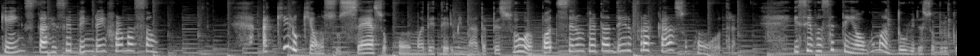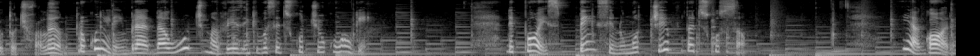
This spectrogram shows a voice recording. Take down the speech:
quem está recebendo a informação. Aquilo que é um sucesso com uma determinada pessoa pode ser um verdadeiro fracasso com outra. E se você tem alguma dúvida sobre o que eu estou te falando, procure lembrar da última vez em que você discutiu com alguém. Depois, pense no motivo da discussão. E agora,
